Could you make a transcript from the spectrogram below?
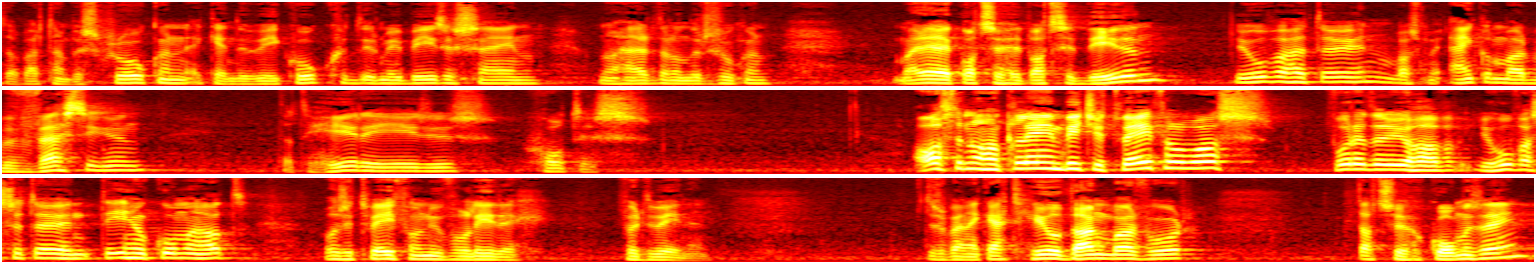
dat werd dan besproken. Ik in de week ook ermee bezig zijn, nog herder onderzoeken. Maar eigenlijk wat ze, wat ze deden, Jehovah-getuigen, was me enkel maar bevestigen dat de Heer Jezus God is. Als er nog een klein beetje twijfel was, voordat de Jehovah's-getuigen tegengekomen had, was die twijfel nu volledig verdwenen. Dus daar ben ik echt heel dankbaar voor dat ze gekomen zijn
